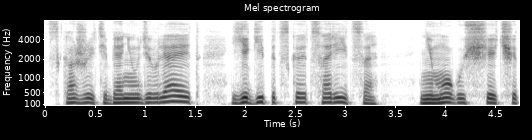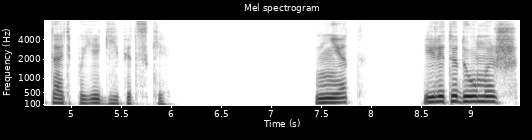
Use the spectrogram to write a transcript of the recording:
«Скажи, тебя не удивляет египетская царица, не могущая читать по-египетски?» «Нет. Или ты думаешь,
